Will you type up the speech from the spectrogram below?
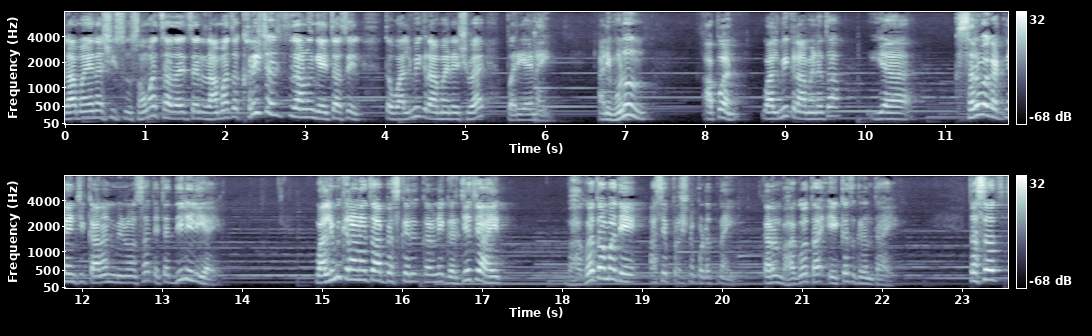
रामायणाशी सुसंवाद साधायचा आणि रामाचं खरी चरित्र जाणून घ्यायचं असेल तर वाल्मिक रामायणाशिवाय पर्याय नाही. आणि म्हणून आपण वाल्मिक रामायणाचा या सर्व घटनांची कारण मीमांसा त्याच्यात दिलेली आहे. वाल्मिक रामायणाचा अभ्यास करणे गरजेचे आहेत. भागवतामध्ये असे प्रश्न पडत नाही. कारण भागवत हा एकच ग्रंथ आहे. तसंच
